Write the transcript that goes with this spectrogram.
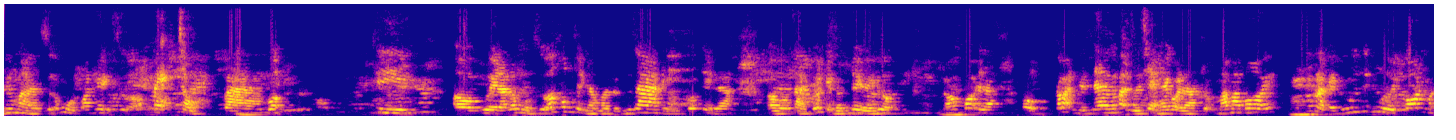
như mà giữa một quan hệ giữa mẹ chồng và vợ thì ờ, người đàn ông ở giữa không thể nào mà đứng ra để có thể là ờ, giải quyết cái vấn đề đấy được. Nó gọi là ờ, các bạn Việt Nam các bạn giới trẻ hay gọi là kiểu mama boy ấy. tức là cái những cái người con mà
